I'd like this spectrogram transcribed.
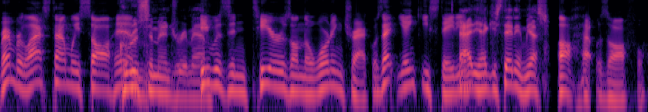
Remember last time we saw him, gruesome injury, man. He was in tears on the warning track. Was that Yankee Stadium? At Yankee Stadium, yes. Oh, that was awful.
